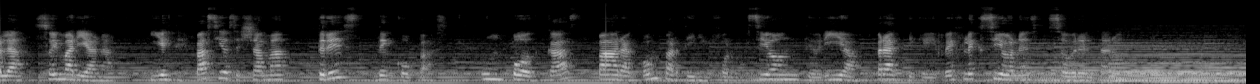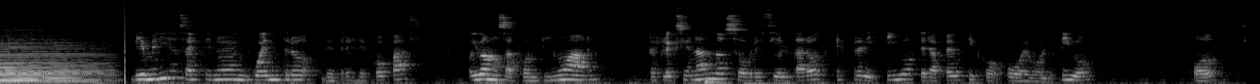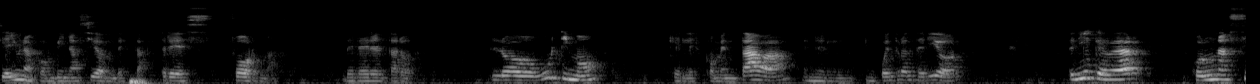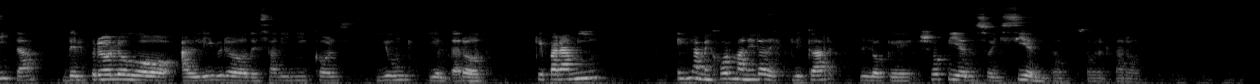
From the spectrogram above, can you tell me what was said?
Hola, soy Mariana y este espacio se llama 3 de Copas, un podcast para compartir información, teoría, práctica y reflexiones sobre el tarot. Bienvenidos a este nuevo encuentro de 3 de Copas. Hoy vamos a continuar reflexionando sobre si el tarot es predictivo, terapéutico o evolutivo, o si hay una combinación de estas tres formas de leer el tarot. Lo último que les comentaba en el encuentro anterior tenía que ver con una cita del prólogo al libro de Sally Nichols, Jung y el Tarot, que para mí es la mejor manera de explicar lo que yo pienso y siento sobre el tarot.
